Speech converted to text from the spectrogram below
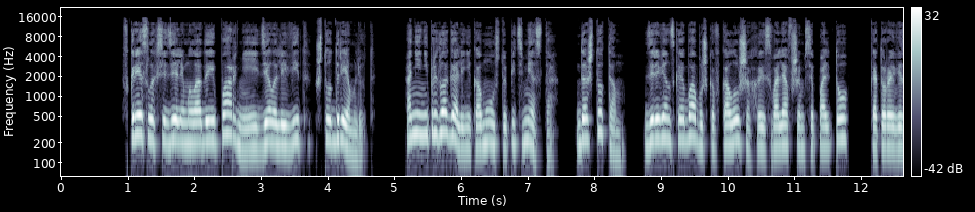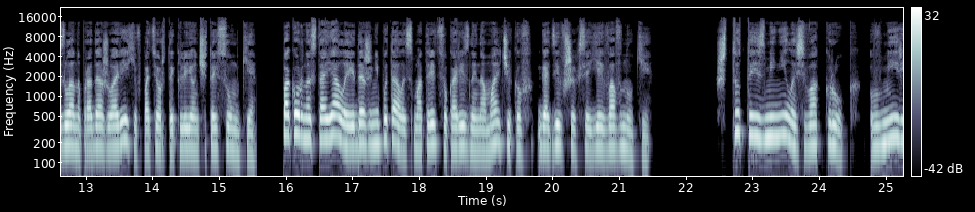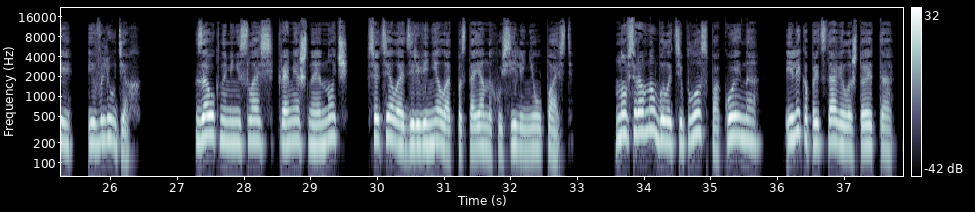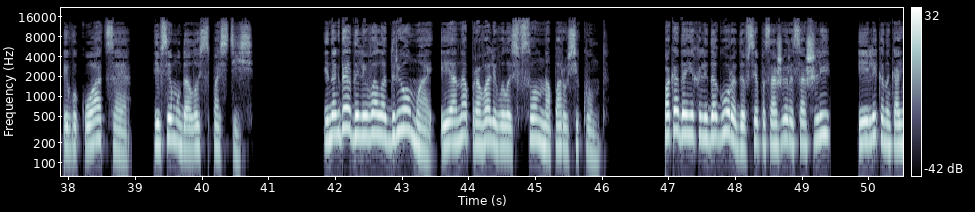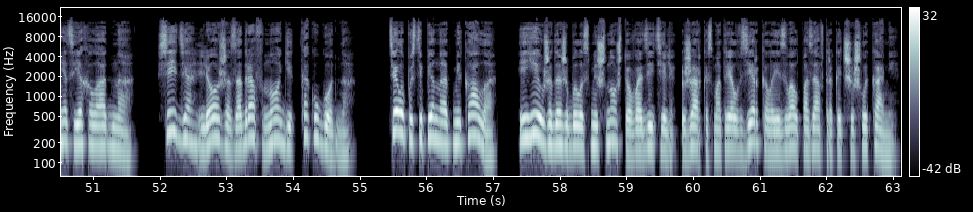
В креслах сидели молодые парни и делали вид, что дремлют. Они не предлагали никому уступить место. Да что там? Деревенская бабушка в калошах и свалявшемся пальто, которая везла на продажу орехи в потертой клеенчатой сумке, Покорно стояла и даже не пыталась смотреть сукоризной на мальчиков, годившихся ей во внуки. Что-то изменилось вокруг, в мире и в людях. За окнами неслась кромешная ночь, все тело одеревенело от постоянных усилий не упасть. Но все равно было тепло, спокойно, и Лика представила, что это эвакуация, и всем удалось спастись. Иногда одолевала дрема, и она проваливалась в сон на пару секунд. Пока доехали до города, все пассажиры сошли, и Лика наконец ехала одна, сидя, лежа, задрав ноги, как угодно. Тело постепенно отмекало, и ей уже даже было смешно, что водитель жарко смотрел в зеркало и звал позавтракать шашлыками.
